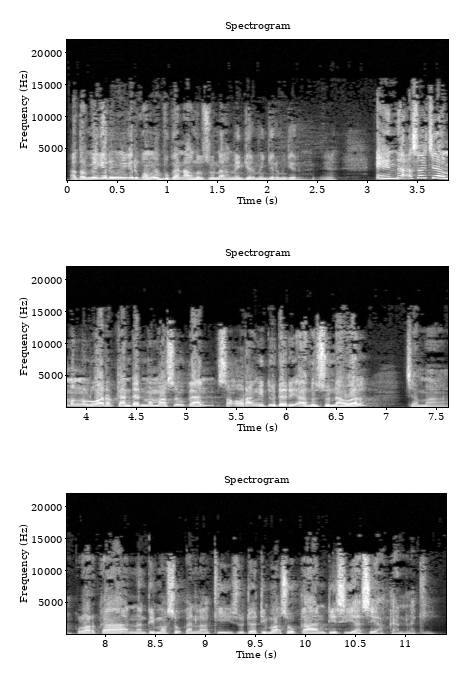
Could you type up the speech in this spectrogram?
Atau minggir kamu bukan ahlu sunnah minggir minggir. Ya. enak saja mengeluarkan dan memasukkan seorang itu dari ahlu sunnah wal jamaah. Keluarkan nanti masukkan lagi. Sudah dimasukkan disia-siakan lagi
